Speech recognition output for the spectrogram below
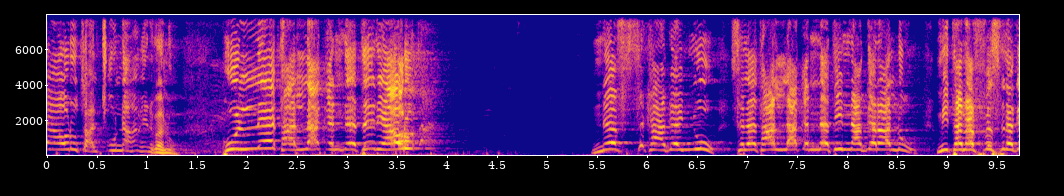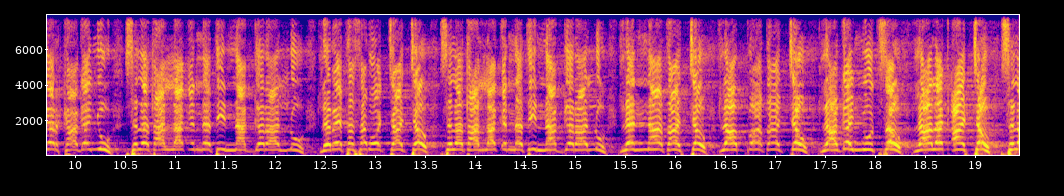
ያወሩታል። ጩና አሜን በሉ። ሁሌ ታላቅነትን ያወሩታል። ነፍስ ካገኙ ስለ ታላቅነት ይናገራሉ። የሚተነፍስ ነገር ካገኙ ስለ ታላቅነት ይናገራሉ። ለቤተሰቦቻቸው ስለ ታላቅነት ይናገራሉ። ለእናታቸው፣ ለአባታቸው፣ ላገኙት ሰው፣ ላለቃቸው ስለ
